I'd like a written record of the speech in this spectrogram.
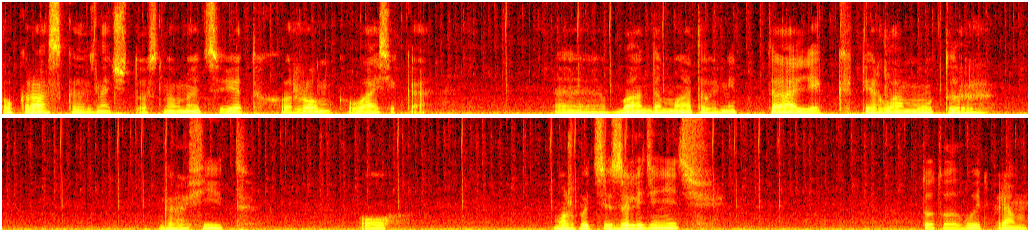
Окраска, значит, основной цвет, хром, классика. Э, банда матовый, металлик, перламутр, графит. О, может быть, заледенить? Тут вот будет прям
